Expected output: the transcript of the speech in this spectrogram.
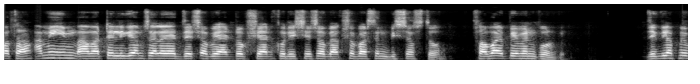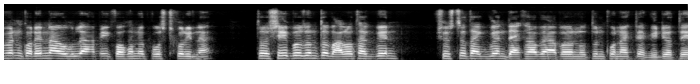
কথা। আমি আমার টেলিগ্রাম চ্যানেলে যেসব এয়ারড্রপ শেয়ার করি, সেসব একশো পার্সেন্ট বিশ্বস্ত। সবাই পেমেন্ট করবে। যেগুলো পেমেন্ট করে না, ওগুলো আমি কখনো পোস্ট করি না। তো সেই পর্যন্ত ভালো থাকবেন, সুস্থ থাকবেন। দেখা হবে আবার নতুন কোনো একটা ভিডিওতে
